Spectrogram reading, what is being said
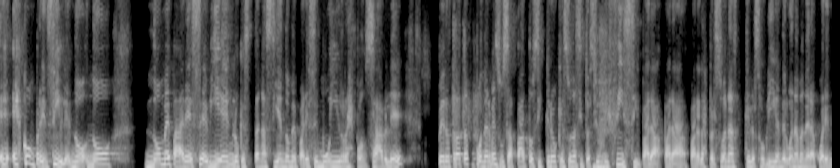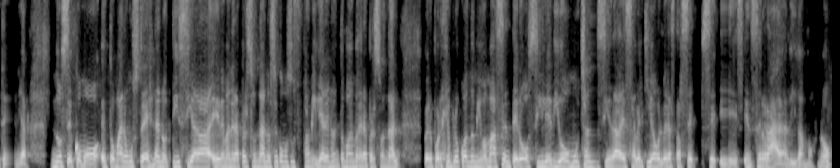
es, comprensible, no, no me parece bien lo que están haciendo, me parece muy irresponsable, pero trato de ponerme en sus zapatos y creo que es una situación difícil para, para, las personas que los obliguen de alguna manera a cuarentenear. No sé cómo eh, tomaron ustedes la noticia eh, de manera personal, no sé cómo sus familiares lo han tomado de manera personal, pero por ejemplo cuando mi mamá se enteró sí le dio mucha ansiedad de saber que iba a volver a estar eh, encerrada, digamos, ¿no?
